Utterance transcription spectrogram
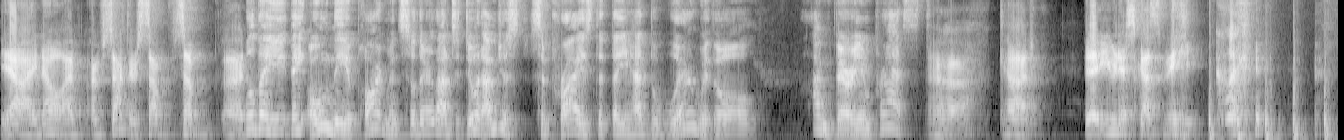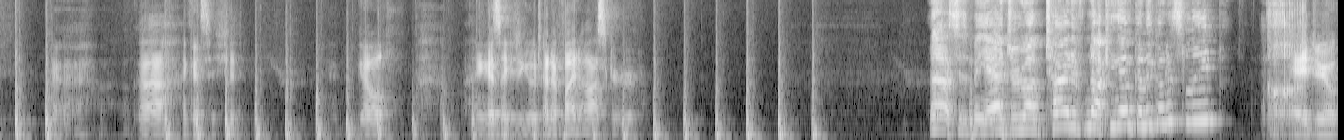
Yeah, I know. I'm, I'm shocked. There's some some. Uh, Well, they they own the apartment, so they're allowed to do it. I'm just surprised that they had the wherewithal. I'm very impressed. uh, God, yeah, you disgust me. Quick. uh, uh, I guess I should go. I guess I should go try to find Oscar. Ah, This is me, Andrew. I'm tired of knocking. I'm gonna go to sleep. Andrew.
